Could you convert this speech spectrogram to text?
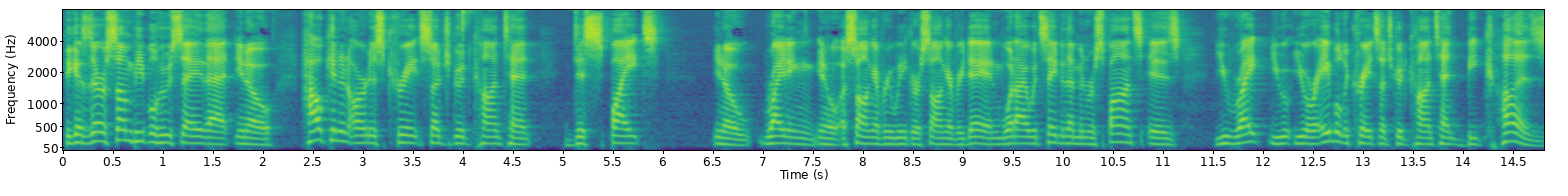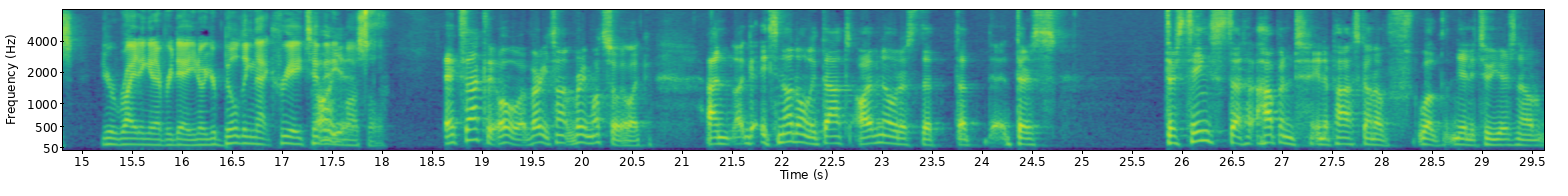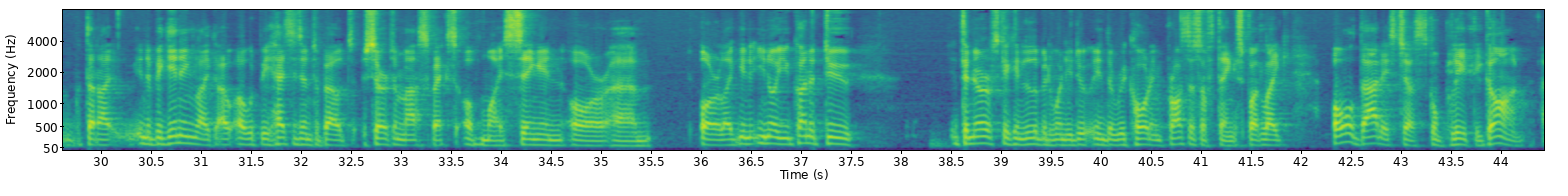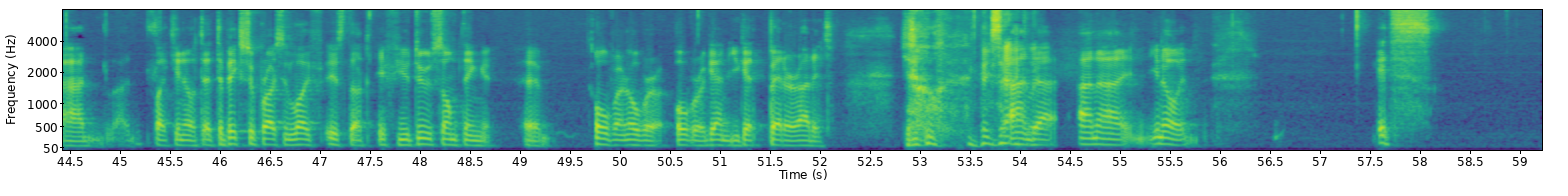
because there are some people who say that you know how can an artist create such good content despite you know writing you know a song every week or a song every day and what i would say to them in response is you write you you are able to create such good content because you're writing it every day you know you're building that creativity oh, yeah. muscle Exactly. Oh, very time, very much so. Like, and like it's not only that. I've noticed that that there's there's things that happened in the past kind of well nearly two years now that I in the beginning like I, I would be hesitant about certain aspects of my singing or um, or like you know, you know you kind of do the nerves kick in a little bit when you do in the recording process of things but like all that is just completely gone and like you know the, the big surprise in life is that if you do something um, over and over over again you get better at it you know Exactly. and uh, and uh, you know it's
